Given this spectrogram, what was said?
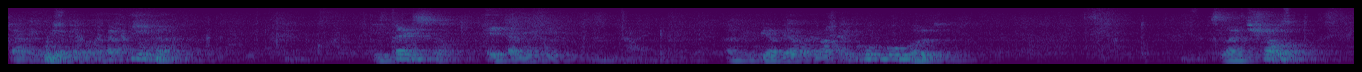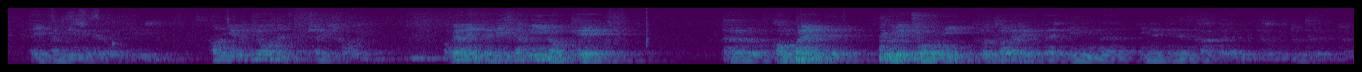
E anche qui abbiamo la cartina, il testo e i cammini anche qui abbiamo le mappe Google, slideshow e i cammini relativi. Ogni regione ha i suoi. Ovviamente il cammino che eh, comprende più regioni, lo troverete in, in, in entrambe le regioni, in tutte le regioni.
